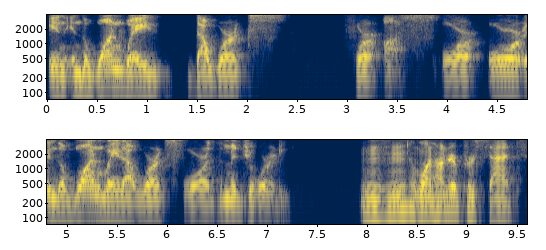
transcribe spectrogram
in in the one way that works for us or or in the one way that works for the majority Mm-hmm. One hundred percent.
